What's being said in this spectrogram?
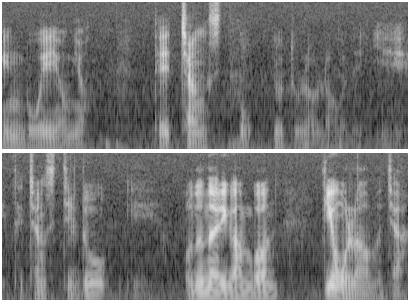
횡보의 영역 대창 스- 어, 이것도 올라 올라오네. 예, 대창 스틸도 예, 어느 날 이거 한번 뛰어 올라오면 자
